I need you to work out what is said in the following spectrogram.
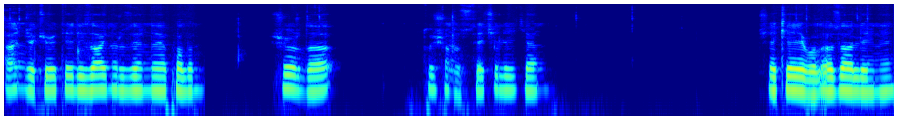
Önce Qt Designer üzerinde yapalım. Şurada tuşunuz seçiliyken Checkable özelliğini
